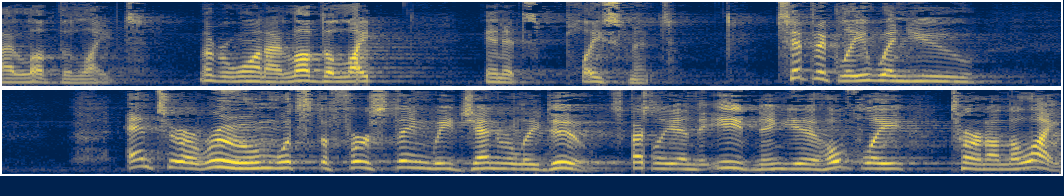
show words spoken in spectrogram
I love the light. Number one, I love the light in its placement. Typically, when you enter a room, what's the first thing we generally do? Especially in the evening, you hopefully turn on the light.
